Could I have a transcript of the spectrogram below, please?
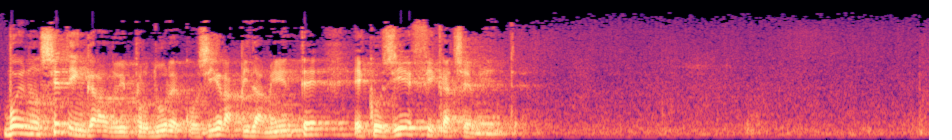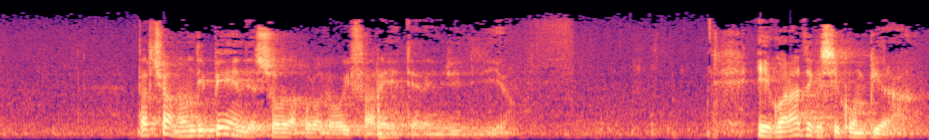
Voi non siete in grado di produrre così rapidamente e così efficacemente. Perciò non dipende solo da quello che voi farete, regno di Dio. E guardate che si compirà.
